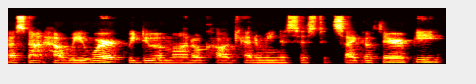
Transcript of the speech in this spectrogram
That's not how we work. We do a model called ketamine assisted psychotherapy,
